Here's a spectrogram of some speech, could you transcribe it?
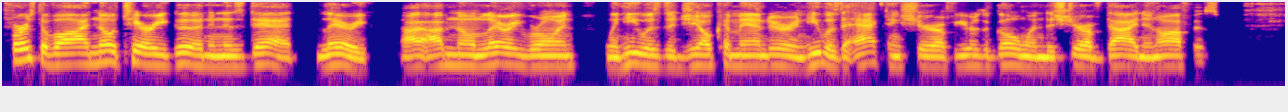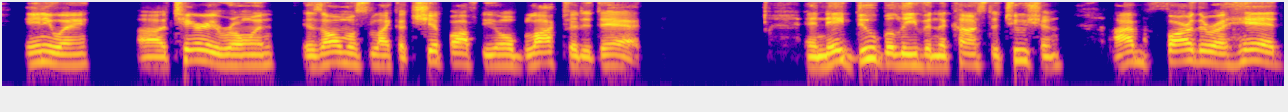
First of all, I know Terry Good and his dad, Larry. I, have known Larry Rowan when he was the jail commander and he was the acting sheriff years ago when the sheriff died in office. Anyway, uh, Terry Rowan is almost like a chip off the old block to the dad. And they do believe in the Constitution. I'm farther ahead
